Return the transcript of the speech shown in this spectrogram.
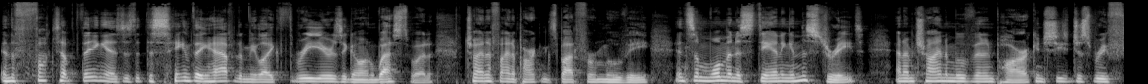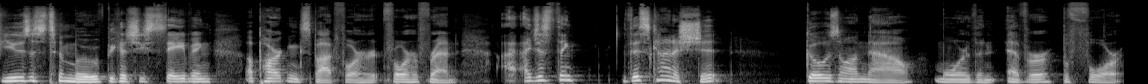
And the fucked up thing is, is that the same thing happened to me like three years ago in Westwood, trying to find a parking spot for a movie. And some woman is standing in the street and I'm trying to move in and park and she just refuses to move because she's saving a parking spot for her, for her friend. I, I just think this kind of shit goes on now more than ever before.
